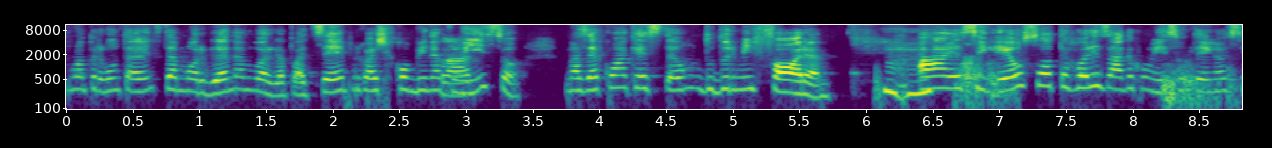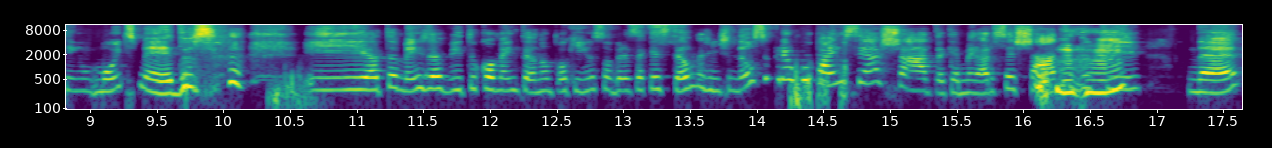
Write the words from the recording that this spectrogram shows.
uma pergunta antes da Morgana, Morga, pode ser? Porque eu acho que combina claro. com isso, mas é com a questão do dormir fora. Uhum. Ai, assim, eu sou aterrorizada com isso, eu tenho, assim, muitos medos. e eu também já vi tu comentando um pouquinho sobre essa questão da gente não se preocupar em ser a chata, que é melhor ser chata uhum. do que, né?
